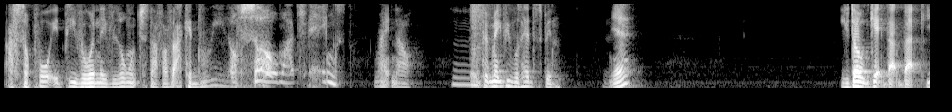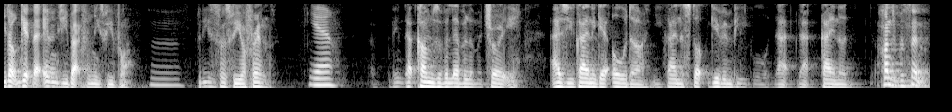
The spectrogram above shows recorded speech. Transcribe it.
I've supported people when they've launched stuff. I've, I could reel off so much things right now. It make people's heads spin. Yeah? You don't get that back. You don't get that energy back from these people. But these are supposed to be your friends. Yeah. I think that comes with a level of maturity. As you kind of get older, you kind of stop giving people that that kind of 100%.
